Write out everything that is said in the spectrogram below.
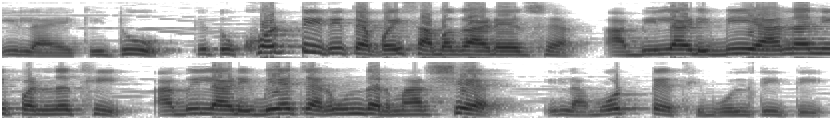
ઈલાએ કીધું કે, તું ખોટી રીતે પૈસા બગાડે છે. આ બિલાડી બે આનાની પણ નથી. આ બિલાડી બે ચાર ઉંદર મારશે. ઈલા મોટેથી બોલતી હતી.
